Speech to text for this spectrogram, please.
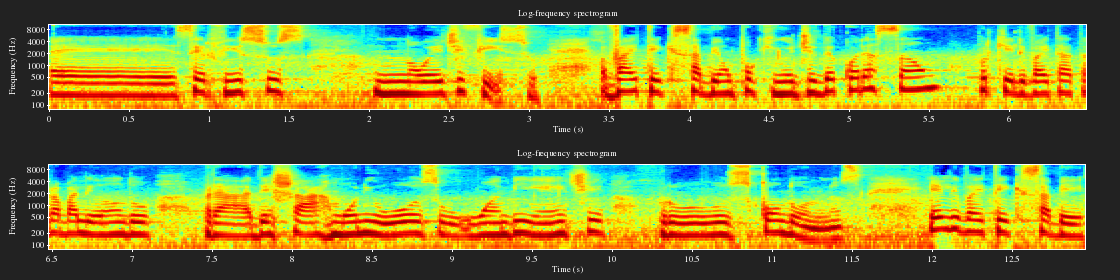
é, serviços no edifício. Vai ter que saber um pouquinho de decoração, porque ele vai estar trabalhando para deixar harmonioso o ambiente para os condôminos. Ele vai ter que saber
